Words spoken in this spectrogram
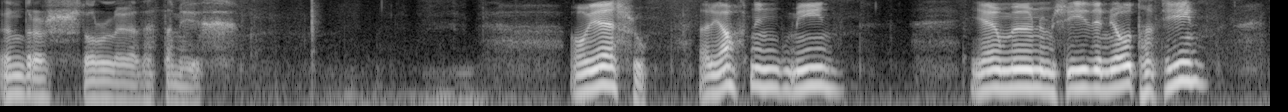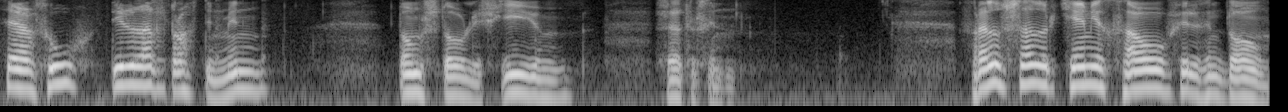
undrar stórlega þetta mig. Ó Jésu, það er hjáttning mín, ég munum síði njóta þín þegar þú dýrðar drottin minn, domstóli skýjum, sötur þinn. Frelsaður kem ég þá fyrir þinn dóm,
